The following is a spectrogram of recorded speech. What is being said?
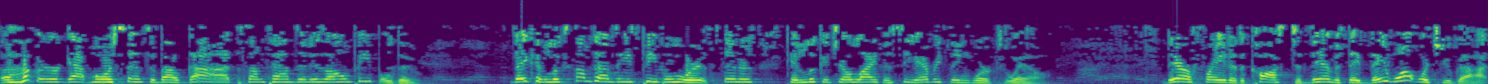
A hooker got more sense about God sometimes than his own people do. They can look, sometimes these people who are sinners can look at your life and see everything works well. They're afraid of the cost to them if they, they want what you got,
